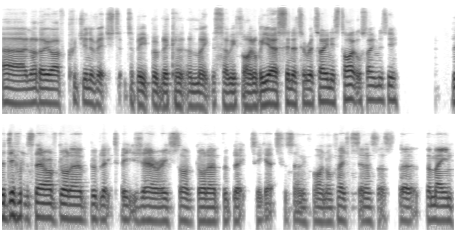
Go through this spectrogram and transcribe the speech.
Uh, and I know I have Krajinovic to, to beat Bublik and, and, make the semi final. But yeah, Sinner to retain his title, same as you. The difference there, I've got a Bublik to beat Djere, so I've got a Bublik to get to the semi final face Sinner. So that's the, the main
